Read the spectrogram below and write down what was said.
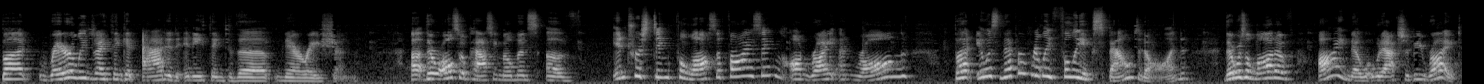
but rarely did I think it added anything to the narration. Uh, there were also passing moments of interesting philosophizing on right and wrong, but it was never really fully expounded on. There was a lot of, I know what would actually be right,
